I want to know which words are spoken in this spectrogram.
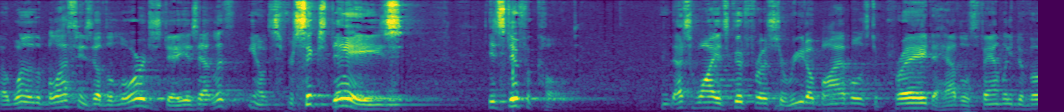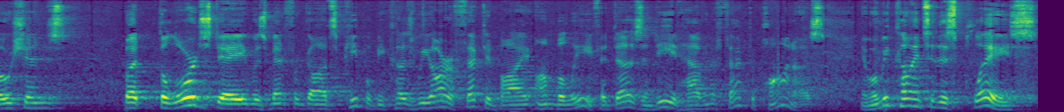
Uh, one of the blessings of the Lord's Day is that, let's, you know, for six days, it's difficult. That's why it's good for us to read our Bibles, to pray, to have those family devotions. But the Lord's Day was meant for God's people because we are affected by unbelief. It does indeed have an effect upon us. And when we come into this place,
